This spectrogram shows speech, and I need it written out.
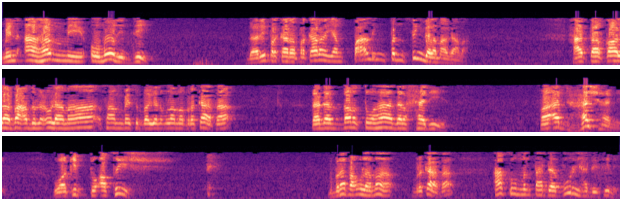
Min ahammi umuriddi dari perkara-perkara yang paling penting dalam agama. Hatta qala ba'dul ulama sampai sebagian ulama berkata, "Tadabbartu hadzal hadis fa adhashani wa kittu atish." Beberapa ulama berkata, aku mentadaburi hadis ini.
